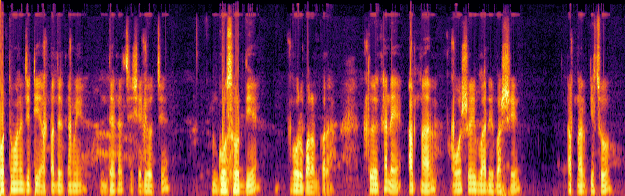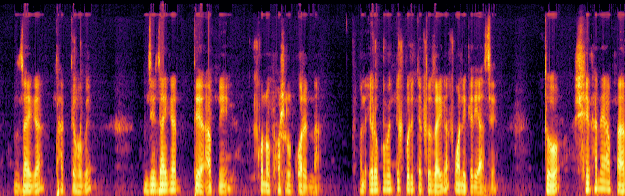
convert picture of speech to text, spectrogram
বর্তমানে যেটি আপনাদেরকে আমি দেখাচ্ছি সেটি হচ্ছে গোসর দিয়ে গরু পালন করা। তো এখানে আপনার অবশ্যই বাড়ির পাশে আপনার কিছু জায়গা থাকতে হবে। যে জায়গাতে আপনি কোনো ফসল করেন না মানে এরকম একটি পরিত্যক্ত জায়গা অনেকেরই আছে। তো সেখানে আপনার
